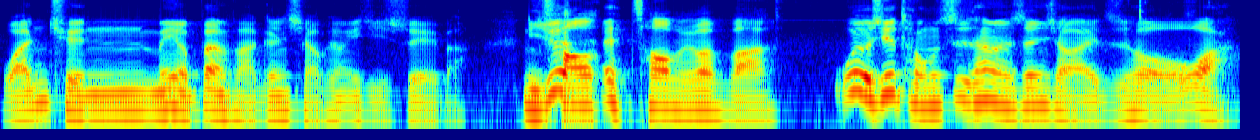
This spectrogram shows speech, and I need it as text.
完全没有办法跟小朋友一起睡吧？你觉得？超没办法。我有些同事他们生小孩之后，哇，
